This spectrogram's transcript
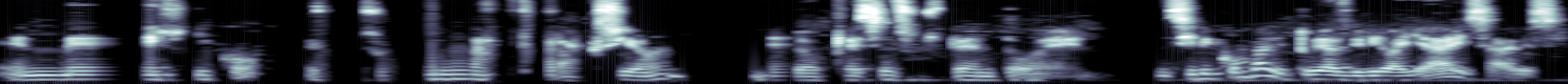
En México es una fracción de lo que es el sustento en, Silicon Valley. Tú ya has vivido allá y sabes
